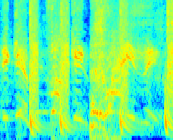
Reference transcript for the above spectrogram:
to get fucking crazy.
